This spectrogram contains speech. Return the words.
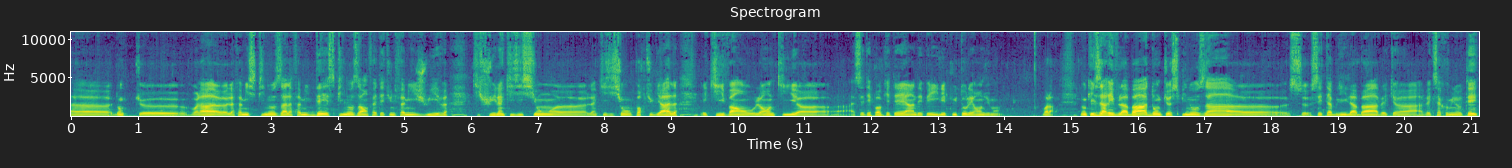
euh, donc euh, voilà, euh, la famille Spinoza, la famille des Spinoza en fait est une famille juive qui fuit l'inquisition, euh, l'inquisition au Portugal et qui va en Hollande, qui à cette époque était un des pays les plus tolérants du monde. Voilà. Donc ils arrivent là-bas. Donc Spinoza euh, s'établit là-bas avec euh, avec sa communauté.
